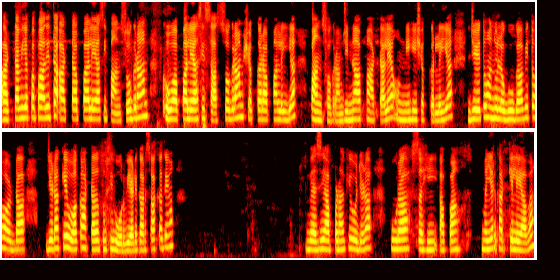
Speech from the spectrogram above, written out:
ਆਟਾ ਵੀ ਆਪਾਂ ਪਾ ਦਿੱਤਾ, ਆਟਾ ਆਪਾਂ ਲਿਆ ਸੀ 500 ਗ੍ਰਾਮ, ਖੋਆ ਆਪਾਂ ਲਿਆ ਸੀ 700 ਗ੍ਰਾਮ, ਸ਼ੱਕਰ ਆਪਾਂ ਲਈ ਆ 500 ਗ੍ਰਾਮ, ਜਿੰਨਾ ਆਪਾਂ ਆਟਾ ਲਿਆ ਉਨੀ ਹੀ ਸ਼ੱਕਰ ਲਈ ਆ। ਜੇ ਤੁਹਾਨੂੰ ਲੱਗੂਗਾ ਵੀ ਤੁਹਾਡਾ ਜਿਹੜਾ ਘਿਓ ਆ, ਘਾਟਾ ਤਾਂ ਤੁਸੀਂ ਹੋਰ ਵੀ ਐਡ ਕਰ ਸਕਦੇ ਹੋ। ਵੈਸੇ ਆਪਣਾ ਘਿਓ ਜਿਹੜਾ ਪੂਰਾ ਸਹੀ ਆਪਾਂ ਮਈਰ ਕਰਕੇ ਲਿਆ ਵਾ।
